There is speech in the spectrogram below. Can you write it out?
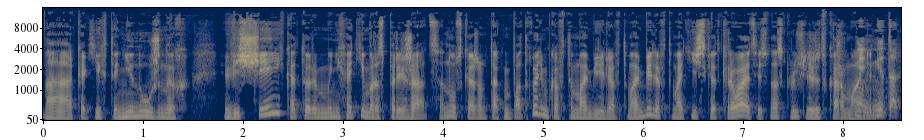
каких-то ненужных вещей, которыми мы не хотим распоряжаться. Ну, скажем так, мы подходим к автомобилю, автомобиль автоматически открывается, если у нас ключ лежит в кармане. Не, не так.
